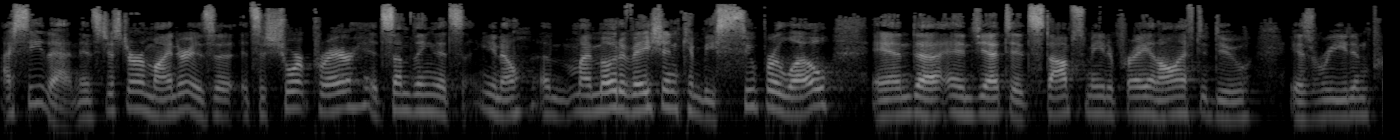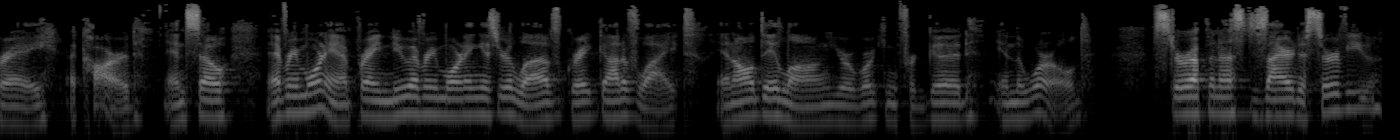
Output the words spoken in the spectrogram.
I see that. And it's just a reminder. It's a, it's a short prayer. It's something that's, you know, uh, my motivation can be super low, and, uh, and yet it stops me to pray, and all I have to do is read and pray a card. And so every morning I pray, New every morning is your love, great God of light, and all day long you are working for good in the world. Stir up in us desire to serve you,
